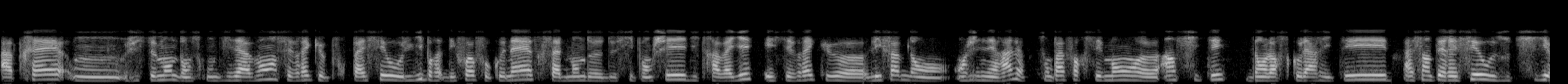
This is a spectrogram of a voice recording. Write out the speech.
Après, on, justement, dans ce qu'on disait avant, c'est vrai que pour passer au libre, des fois, il faut connaître, ça demande de, s'y pencher, d'y travailler. Et c'est vrai que les femmes, dans, en général, sont pas forcément incitées dans leur scolarité à s'intéresser aux outils,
